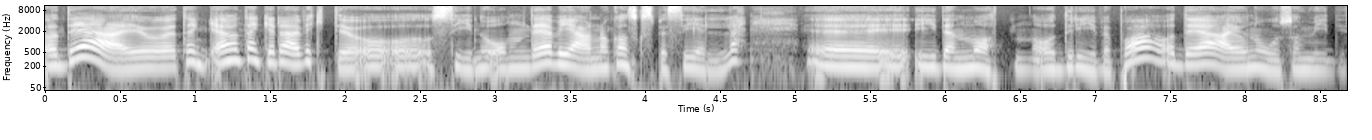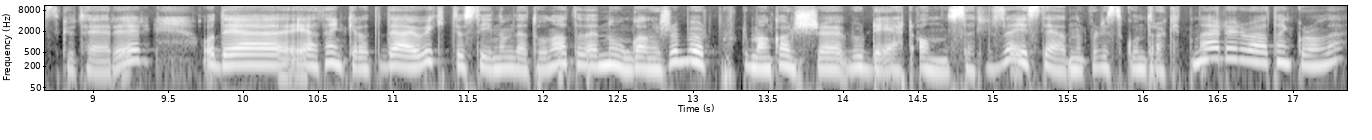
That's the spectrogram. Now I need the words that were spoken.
Og det er jo, jeg tenker, jeg tenker det er viktig å, å, å, si noe om det. Vi er nok ganske spesielle eh, i den måten å drive på, og det er jo noe som vi diskuterer. Og det, jeg tenker at det er jo viktig å si noe om det, Tone, at det, noen ganger så burde man kanskje vurdert ansettelse istedenfor disse kontraktene, eller hva tenker du om det?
